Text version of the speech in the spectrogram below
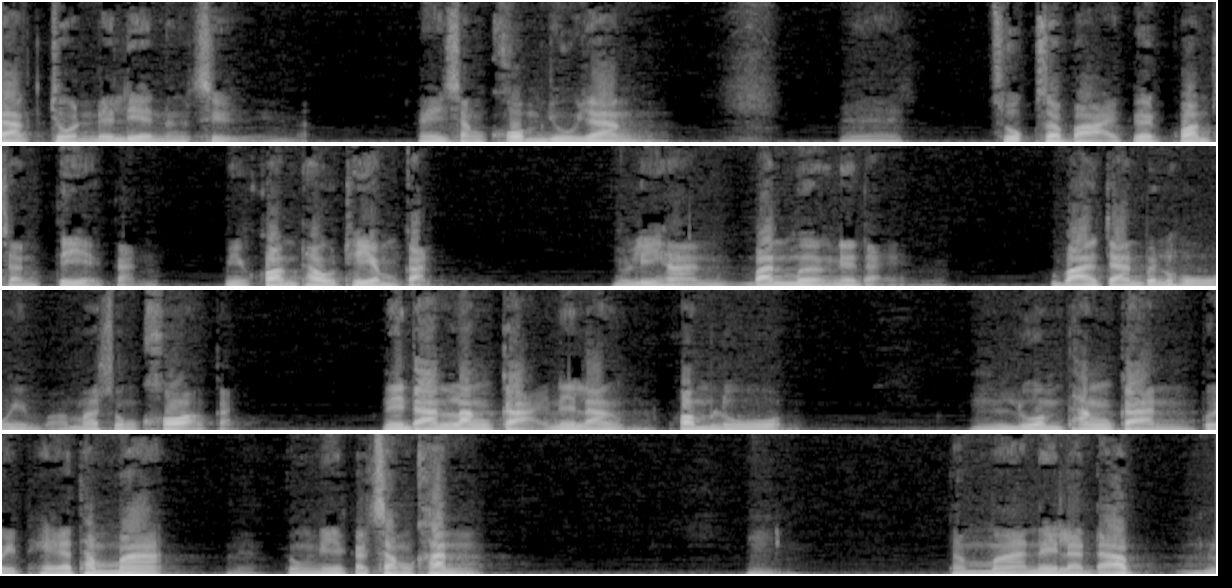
ยากจนได้เรียนหนังสือให้สังคมอยู่ย่างสุขสบายเกิดความสันติกัน มีความเท่าเทียมกันบริหารบ้านเมืองในใดครูบาอาจารย์เป็นหูเห็นบอกมาสงเคราะห์กัน ในด้านร่างกายในหลังความรู้รวมทั้งการเผยแผ่ธรรมะตรงนี้ก็สำคัญธรรมะในระดับโล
